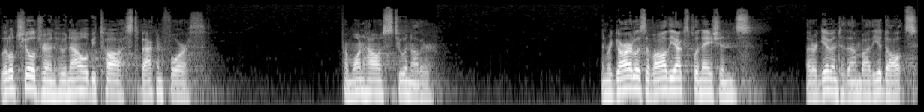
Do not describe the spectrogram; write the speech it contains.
little children who now will be tossed back and forth from one house to another. And regardless of all the explanations that are given to them by the adults,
